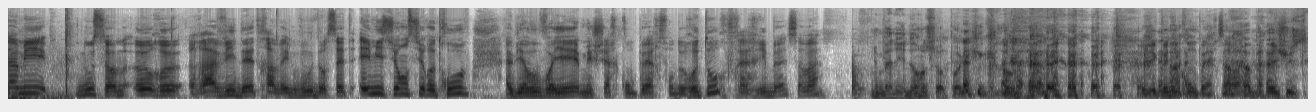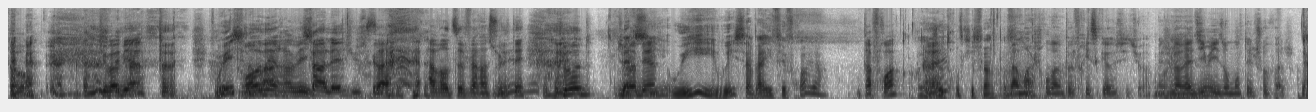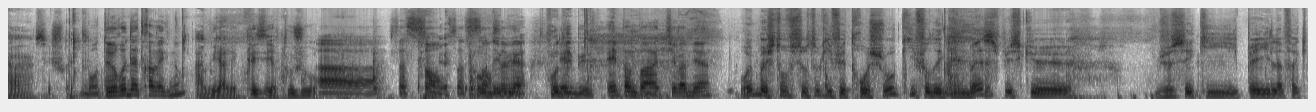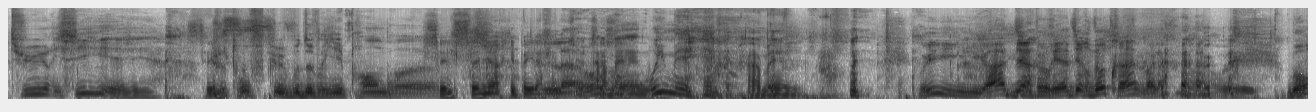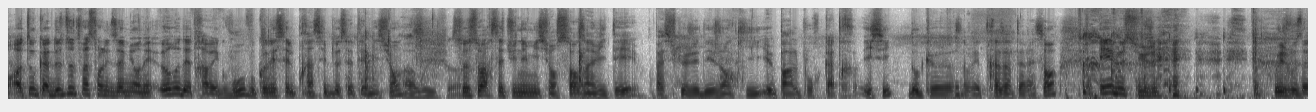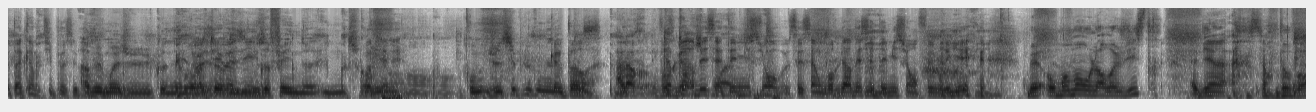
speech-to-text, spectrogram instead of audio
Les amis, nous sommes heureux, ravis d'être avec vous dans cette émission. On s'y retrouve. Eh bien, vous voyez, mes chers compères sont de retour. Frère Ribet, ça va? Ben dis donc, sois poli quand même. J'ai que dit compère, ça va. Ah ben justement. Tu vas bien? Oui, ça On va. est ravis. Ça allait jusqu'à Avant de se faire insulter. Claude, tu Merci. vas bien? Oui, oui, ça va, il fait froid là. T'as froid Ouais. Je trouve qu'il fait un peu Bah froid. moi je trouve un peu frisqué aussi, tu vois. Mais je leur ai dit, mais ils ont monté le chauffage. Ah, c'est chouette. Bon, t'es heureux d'être avec nous? Ah oui, avec plaisir, toujours. Ah, ça se sent, ça se sent, c'est bien. Au Et- début. Et papa, tu vas bien? Oui, ben, je trouve surtout qu'il fait trop chaud, qu'il faudrait qu'on baisse, puisque je sais qui paye la facture ici, et je trouve que vous devriez prendre... euh, C'est le Seigneur qui paye la la- facture. oh, Amen. Oui, mais... Amen. Oui, ah, tu Bien. peux rien dire d'autre, hein, voilà. Non, oui, oui. Bon, en tout cas, de toute façon, les amis, on est heureux d'être avec vous. Vous connaissez le principe de cette émission. Ah oui, ça. Ce soir, c'est une émission sans invité, parce que j'ai des gens qui parlent pour quatre ici, donc euh, ça va être très intéressant. Et le sujet... oui, je vous attaque un petit peu, c'est Ah mais moi vous- je connais un Vas-y, orateur, vas-y. il nous a fait une, une soirée en, en- je ne sais plus combien 14. de points. Alors, vous 14 regardez cette émission, c'est ça, vous regardez cette émission en février, mais au moment où on l'enregistre, eh bien, c'est en novembre,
